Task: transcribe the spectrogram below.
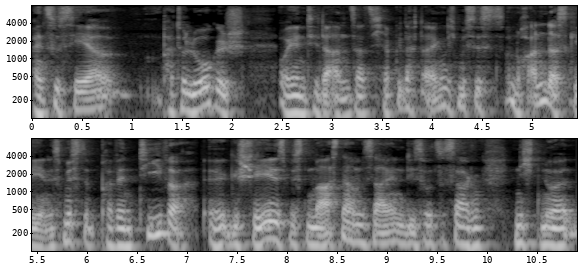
ein zu sehr pathologisch orientierter Ansatz. Ich habe gedacht, eigentlich müsste es noch anders gehen. Es müsste präventiver äh, geschehen. Es müssten Maßnahmen sein, die sozusagen nicht nur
